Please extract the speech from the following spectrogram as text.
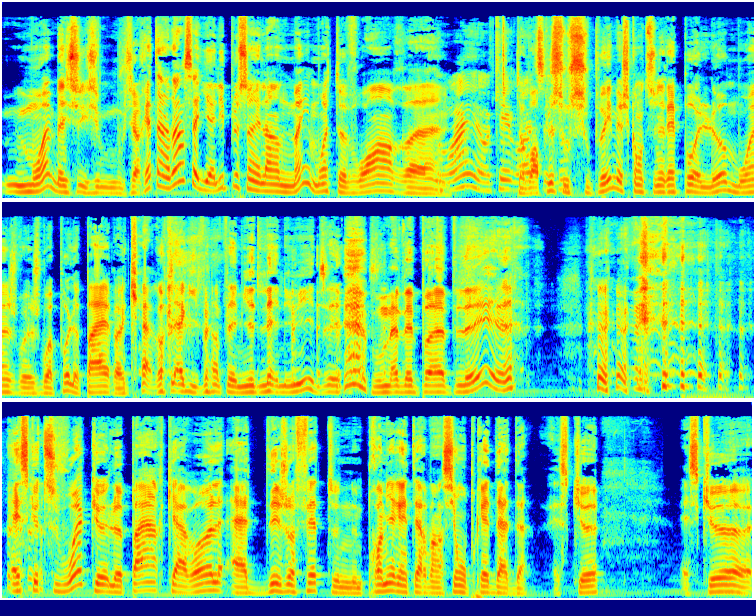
moi, ben, j'aurais tendance à y aller plus un lendemain, moi, te voir... euh, Ouais, ok, ouais, te voir plus ça. au souper, mais je continuerai pas là. Moi, je vois, je vois pas le père euh, Carole arriver en plein milieu de la nuit et dire « Vous m'avez pas appelé, hein? » Est-ce que tu vois que le père Carole a déjà fait une première intervention auprès d'Adam? Est-ce que... Est-ce que...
